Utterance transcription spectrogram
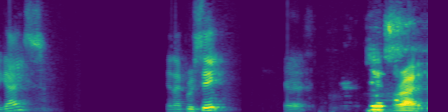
Okay guys? Can I proceed? Yes. Yes. All right.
